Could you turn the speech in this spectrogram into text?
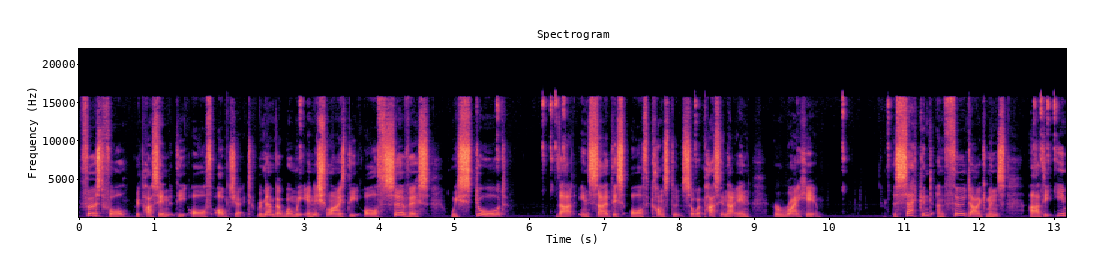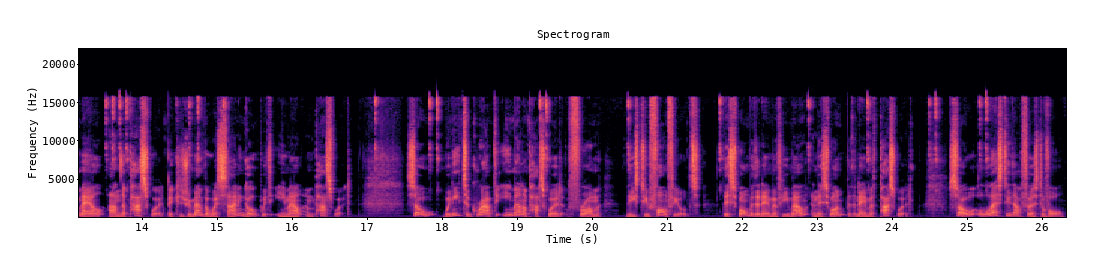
First of all, we pass in the auth object. Remember, when we initialized the auth service, we stored that inside this auth constant. So we're passing that in right here. The second and third arguments are the email and the password, because remember, we're signing up with email and password. So we need to grab the email and password from these two form fields this one with the name of email and this one with the name of password. So let's do that first of all.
